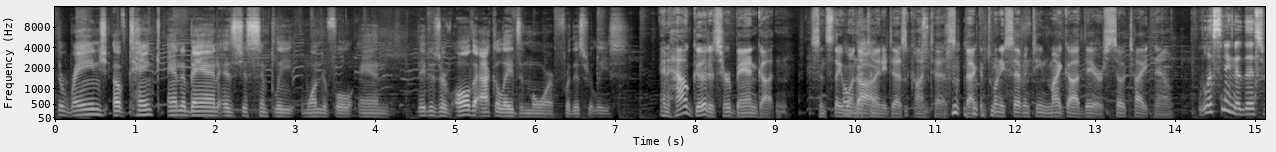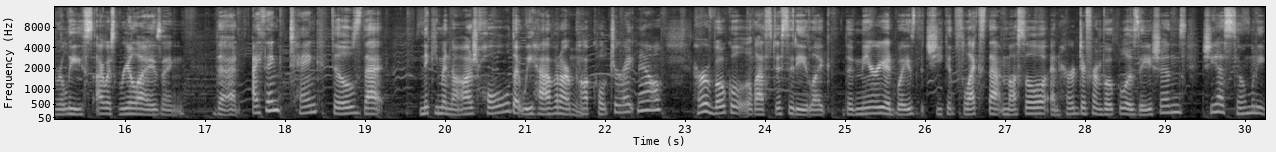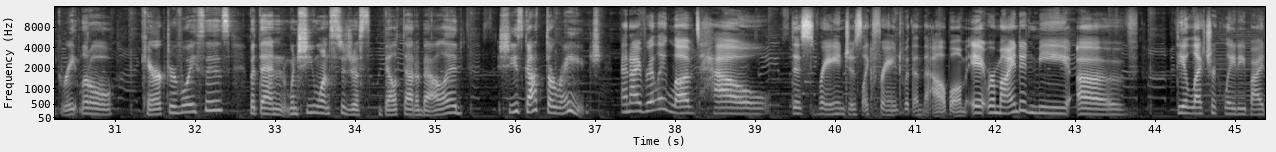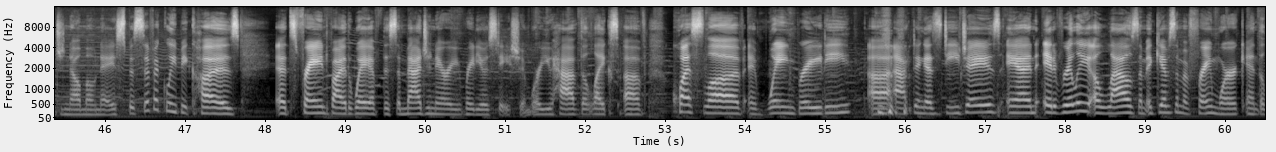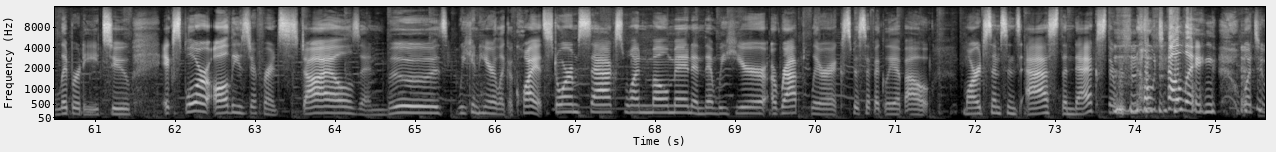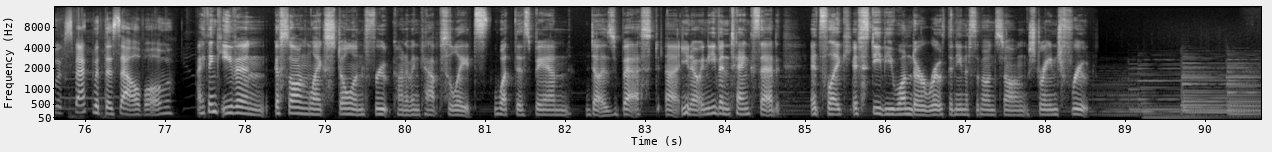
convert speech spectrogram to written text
The range of Tank and the band is just simply wonderful, and they deserve all the accolades and more for this release. And how good has her band gotten since they Oh, won God. the Tiny Desk contest back in 2017? My God, they are so tight now. Listening to this release, I was realizing that I think Tank fills that Nicki Minaj hole that we have in our hmm. pop culture right now. Her vocal elasticity, like the myriad ways that she can flex that muscle and her different vocalizations, she has so many great little character voices. But then when she wants to just belt out a ballad, she's got the range. And I really loved how this range is like framed within the album. It reminded me of The Electric Lady by Janelle Monáe, specifically because it's framed by the way of this imaginary radio station where you have the likes of Questlove and Wayne Brady uh, acting as DJs. And it really allows them, it gives them a framework and the liberty to explore all these different styles and moods. We can hear like a quiet storm sax one moment, and then we hear a rap lyric specifically about Marge Simpson's ass the next. There was no telling what to expect with this album. I think even a song like Stolen Fruit kind of encapsulates what this band does best. Uh, you know, and even Tank said it's like if Stevie Wonder wrote the Nina Simone song Strange Fruit.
